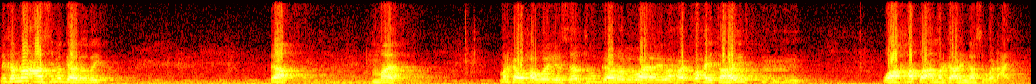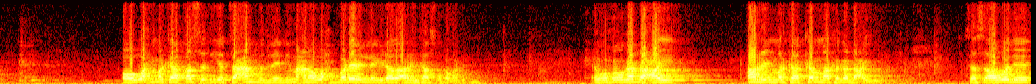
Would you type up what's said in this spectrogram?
ninka noocaasi ma gaaloobay? Ya maya. Marka waxa weeye sababtu u gaaloobay waa waxay tahay waa khata'a marka arrinkaasi uga dhacay oo wax markaa qasad iyo tacamud le bimacnaa wax badheel la yidhahdo arrinkaas ugama ee wuxuu uga dhacay arrin markaa kama kaga dhacay saas aawadeed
